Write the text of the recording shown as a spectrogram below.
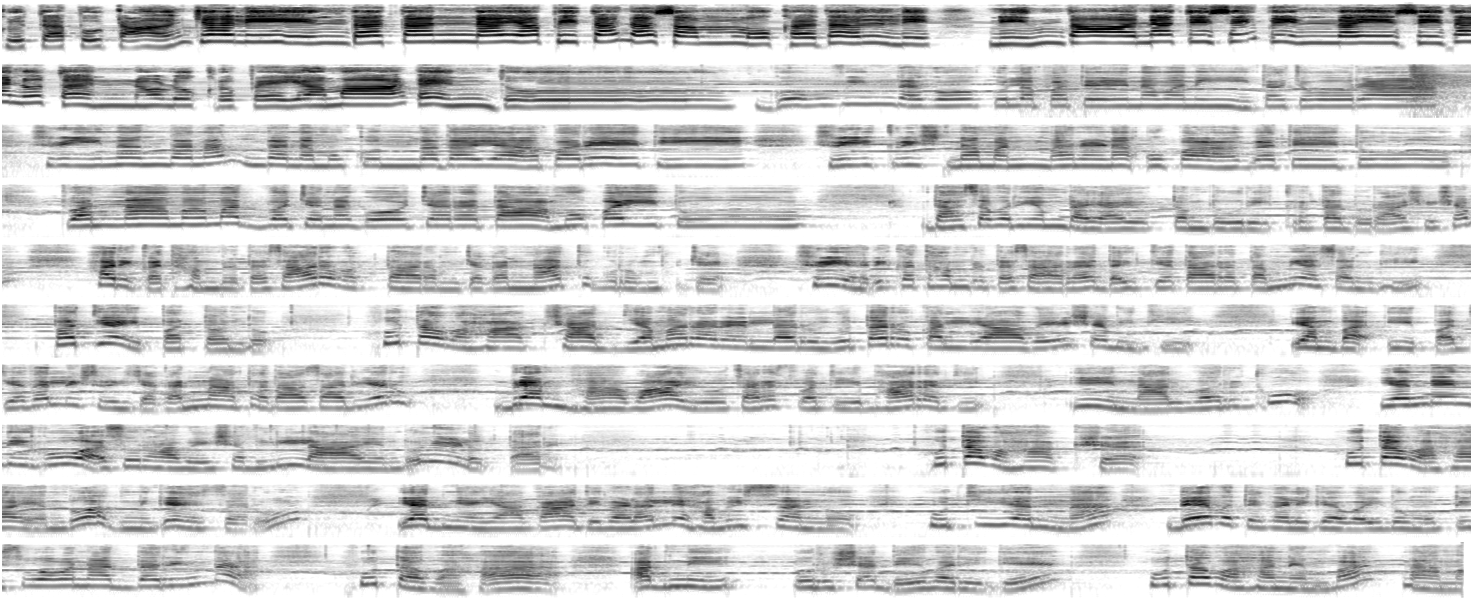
ಕೃತಪುಟಾಂಜಲಿಯಿಂದ ತನ್ನಯ ಪಿತನ ಸಮ್ಮುಖದಲ್ಲಿ ನಿಂದಾನತಿಸಿ ಭಿನ್ನಯಿಸಿದನು ತನ್ನೊಳು ಕೃಪೆಯ ಮಾಡೆಂದು. ಗೋವಿಂದ ಗೋಕುಲಪತೆ ನವನೀತ ಚೋರ, ಶ್ರೀನಂದನಂದನ ಮುಕುಂದ ದಯಾ ಪರೇತಿ, ಶ್ರೀಕೃಷ್ಣ ಮನ್ಮರಣ ಉಪಾಗತೇತು, ತ್ವನ್ನಾಮ ಮದ್ವಚನ ಗೋಚರತಾಮುಪೈತು. ದಾಸವರ್ಯಂ ದಯಾಯುಕ್ತಂ ದೂರೀಕೃತ ದುರಾಶಿಷಂ ಹರಿಕಥಾಮೃತ ಸಾರವಕ್ತಾರಂ ಜಗನ್ನಾಥ ಗುರುಂ ಭಜೆ. ಶ್ರೀ ಹರಿಕಥಾಮೃತ ಸಾರ ದೈತ್ಯ ತಾರತಮ್ಯ ಸಂಧಿ ಪದ್ಯ ಇಪ್ಪತ್ತೊಂದು. ಹುತವಹಾಕ್ಷಾದ್ಯಮರರೆಲ್ಲರೂ ಯುತರು ಕಲ್ಯಾವೇಶ ವಿಧಿ ಎಂಬ ಈ ಪದ್ಯದಲ್ಲಿ ಶ್ರೀ ಜಗನ್ನಾಥದಾಚಾರ್ಯರು ಬ್ರಹ್ಮ, ವಾಯು, ಸರಸ್ವತಿ, ಭಾರತಿ ಈ ನಾಲ್ವರಿಗೂ ಎಂದೆಂದಿಗೂ ಅಸುರಾವೇಶವಿಲ್ಲ ಎಂದು ಹೇಳುತ್ತಾರೆ. ಹುತವಹಾಕ್ಷ ಹುತವಹ ಎಂದು ಅಗ್ನಿಗೆ ಹೆಸರು. ಯಜ್ಞ ಯಾಗಾದಿಗಳಲ್ಲಿ ಹವಿಸ್ಸನ್ನು, ಹುತಿಯನ್ನು ದೇವತೆಗಳಿಗೆ ಒಯ್ದು ಮುಟ್ಟಿಸುವವನಾದ್ದರಿಂದ ಹುತವಹ, ಅಗ್ನಿ ಪುರುಷ ದೇವರಿಗೆ ಹುತವಹನೆಂಬ ನಾಮ.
